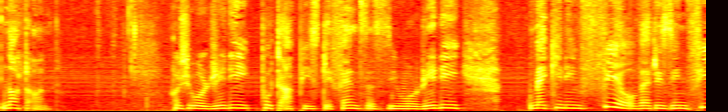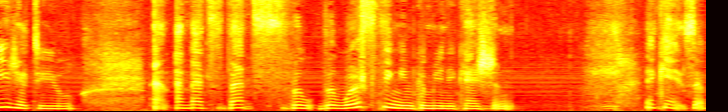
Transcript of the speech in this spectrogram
not on. Because you already put up his defenses, you already making him feel that he's inferior to you. And, and that's that's the the worst thing in communication Okay, so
